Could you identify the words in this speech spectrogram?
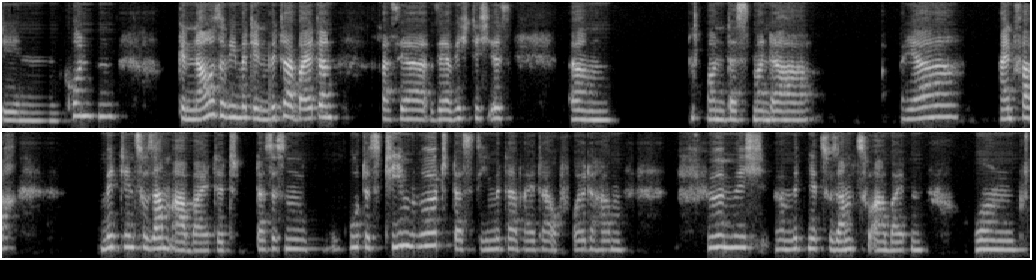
den Kunden, genauso wie mit den Mitarbeitern, was ja sehr wichtig ist. Ähm, und dass man da ja einfach mit denen zusammenarbeitet, dass es ein gutes Team wird, dass die Mitarbeiter auch Freude haben, für mich äh, mit mir zusammenzuarbeiten. Und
